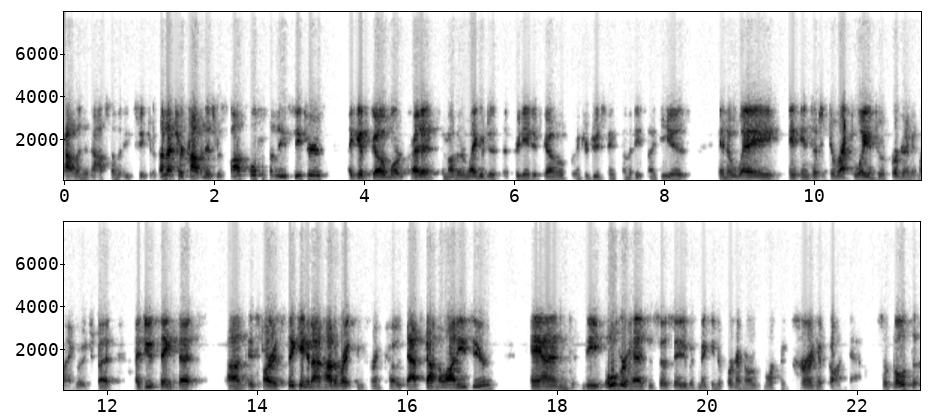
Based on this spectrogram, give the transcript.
Kotlin adopt some of these features. I'm not sure Kotlin is responsible for some of these features. I give Go more credit, some other languages that predated Go for introducing some of these ideas in a way, in, in such a direct way into a programming language. But I do think that um, as far as thinking about how to write concurrent code, that's gotten a lot easier. And the overheads associated with making your program more, more concurrent have gone down. So both the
